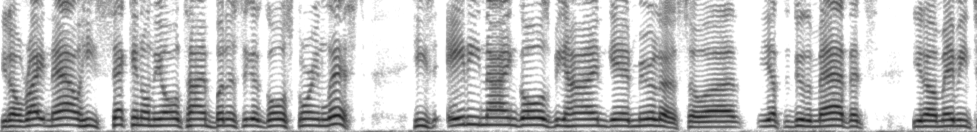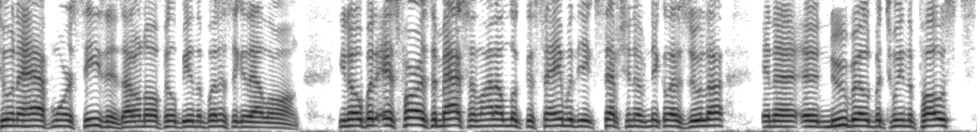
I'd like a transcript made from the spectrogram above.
You know, right now he's second on the all-time Bundesliga goal scoring list. He's 89 goals behind Gerd Muller. So uh, you have to do the math. That's, you know, maybe two and a half more seasons. I don't know if he'll be in the Bundesliga that long. You know, but as far as the match, the lineup looked the same with the exception of Nicolas Zula in a, a build between the posts.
